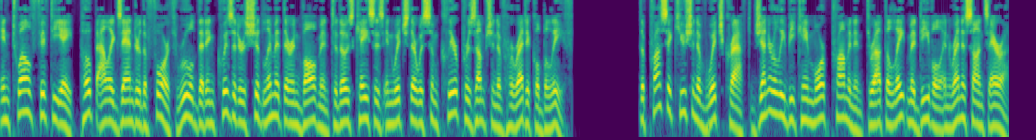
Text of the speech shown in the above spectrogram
In 1258 Pope Alexander IV ruled that inquisitors should limit their involvement to those cases in which there was some clear presumption of heretical belief. The prosecution of witchcraft generally became more prominent throughout the late medieval and Renaissance era,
